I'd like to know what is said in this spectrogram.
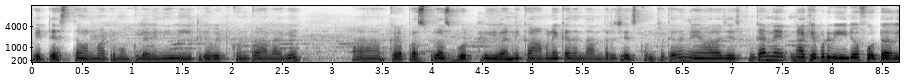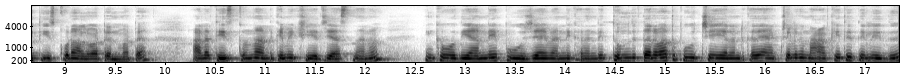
పెట్టేస్తాం అనమాట ముగ్గులు అవన్నీ నీట్గా పెట్టుకుంటాం. అలాగే అక్కడ పసుపు రస బొట్లు ఇవన్నీ కామనే కదండి అందరూ చేసుకుంటారు కదా మేము అలా చేసుకుంటాం. కానీ నాకు ఎప్పుడు వీడియో ఫోటో అవి తీసుకోవడం అలవాటు అనమాట అలా తీసుకున్నాను అందుకే మీకు షేర్ చేస్తున్నాను. ఇంకా ఉదయాన్నే పూజ ఇవన్నీ కదండి. తొమ్మిది తర్వాత పూజ చేయాలంట కదా. యాక్చువల్గా నాకైతే తెలియదు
